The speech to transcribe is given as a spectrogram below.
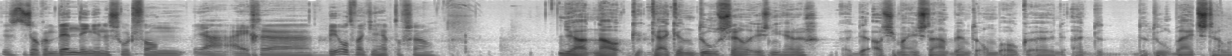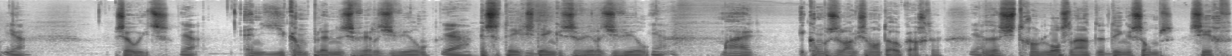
Dus het is ook een wending in een soort van ja, eigen beeld wat je hebt of zo. ja, nou, kijk, een doel stellen is niet erg. De, als je maar in staat bent om ook eh, de, de, de doel bij te stellen. Ja, Zoiets. ja, En je kan plannen zoveel als je wil. ja, En strategisch denken zoveel als je wil. ja, Maar ik kom er zo langzamerhand ook achter. ja. Dat als je het gewoon loslaat, dat dingen soms zich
